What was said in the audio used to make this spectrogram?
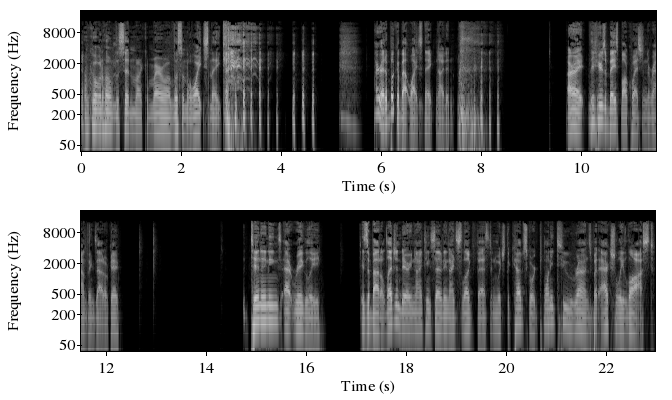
I'm going home to sit in my Camaro and listen to Whitesnake. I read a book about Whitesnake. No, I didn't. All right, here's a baseball question to round things out. Okay, ten innings at Wrigley is about a legendary 1979 slugfest in which the Cubs scored 22 runs but actually lost.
